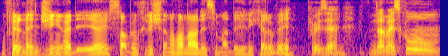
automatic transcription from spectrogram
o Fernandinho ali, aí sobe um Cristiano Ronaldo em cima dele, quero ver. Pois é. Ainda mais com.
